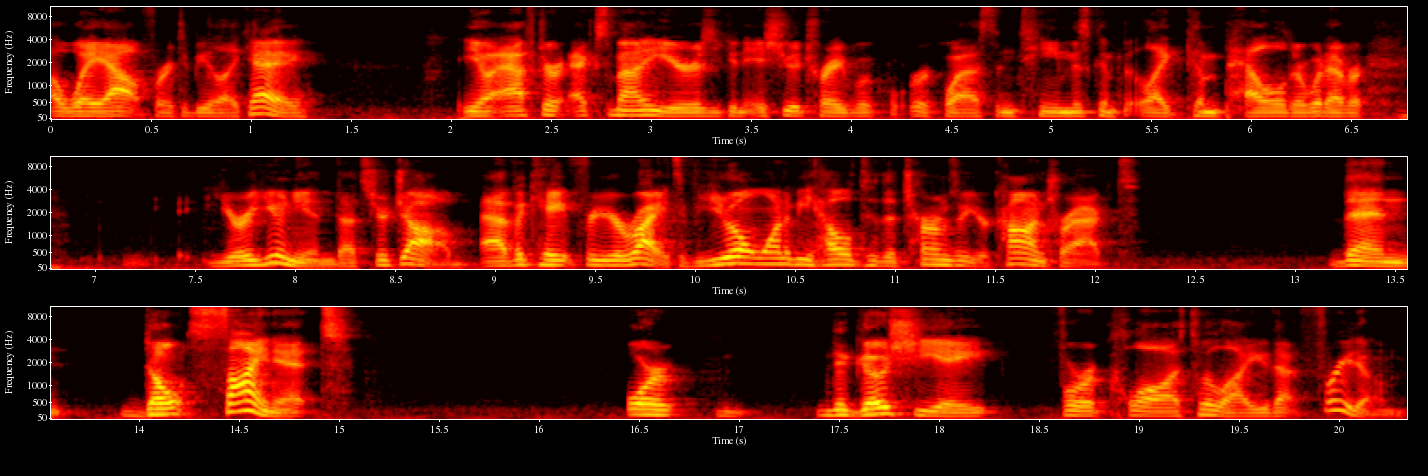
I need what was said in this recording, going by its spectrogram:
a way out for it to be like, hey, you know, after X amount of years, you can issue a trade request, and team is comp- like compelled or whatever. You're a union. That's your job. Advocate for your rights. If you don't want to be held to the terms of your contract, then don't sign it or negotiate for a clause to allow you that freedom.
